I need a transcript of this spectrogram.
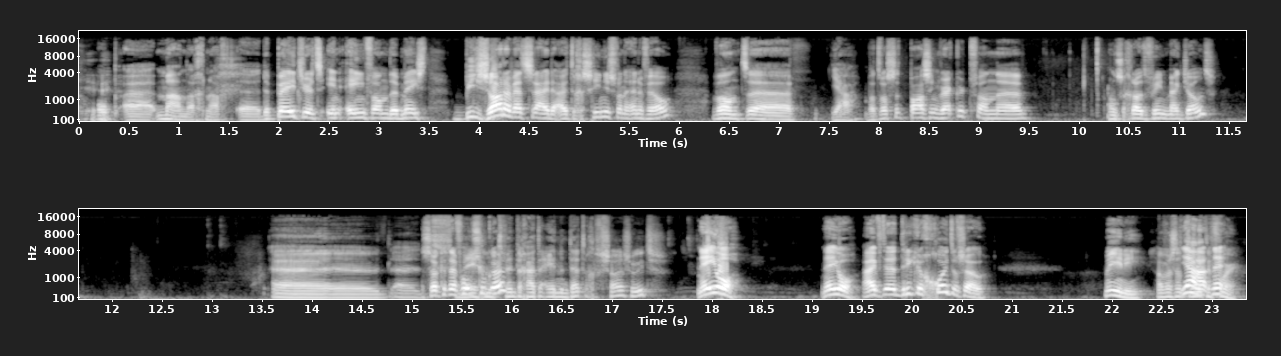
op eh, maandagnacht. Eh, de Patriots in een van de meest bizarre wedstrijden uit de geschiedenis van de NFL. Want, eh, ja, wat was het passing record van onze grote vriend Mac Jones? Zal ik het even opzoeken? 29 uit de 31 of zo, zoiets. Nee joh. Nee joh. Hij heeft drie keer gegooid of zo. Meen je niet? Of was dat Ja, ja, nee.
